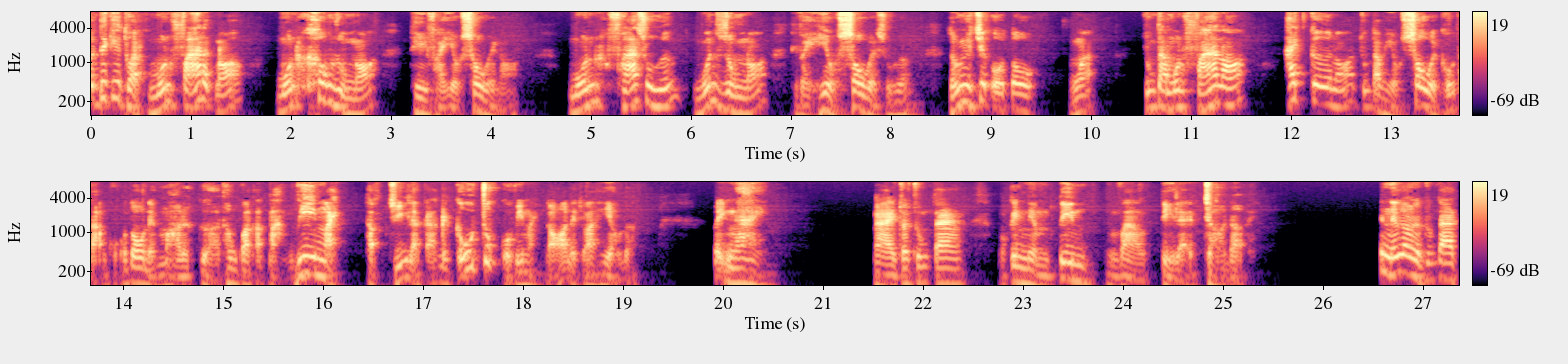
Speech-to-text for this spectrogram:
phân tích kỹ thuật, muốn phá được nó, muốn không dùng nó thì phải hiểu sâu về nó. Muốn phá xu hướng, muốn dùng nó thì phải hiểu sâu về xu hướng. Giống như chiếc ô tô, đúng không ạ? Chúng ta muốn phá nó hacker nó, chúng ta phải hiểu sâu về cấu tạo của ô tô để mở được cửa thông qua các bảng vi mạch, thậm chí là các cái cấu trúc của vi mạch đó để chúng ta hiểu được. Vậy ngài ngài cho chúng ta một cái niềm tin vào tỷ lệ chờ đợi. Thế nếu như chúng ta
